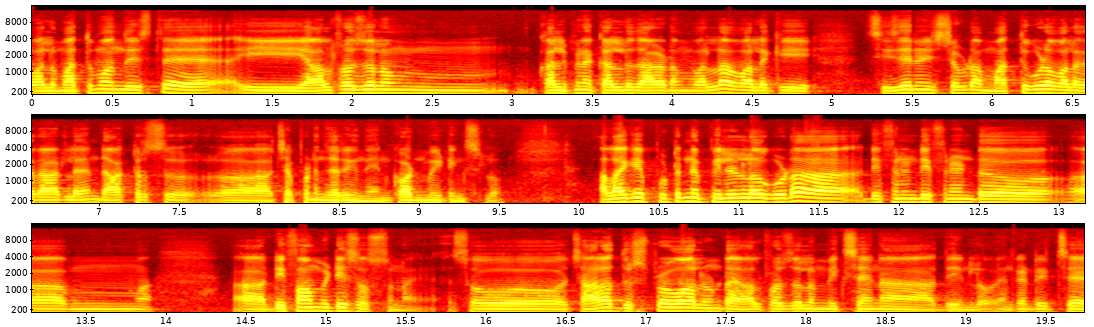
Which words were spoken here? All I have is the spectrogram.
వాళ్ళు మత్తు మందు ఇస్తే ఈ ఆల్ఫ్రాజోలం కలిపిన కళ్ళు తాగడం వల్ల వాళ్ళకి సిజేరియన్ ఇచ్చినప్పుడు ఆ మత్తు కూడా వాళ్ళకి రావట్లేదని డాక్టర్స్ చెప్పడం జరిగింది ఎన్కాడ్ మీటింగ్స్లో. అలాగే పుట్టిన పిల్లల్లో కూడా డిఫరెంట్ డిఫరెంట్ డిఫార్మిటీస్ వస్తున్నాయి. సో చాలా దుష్ప్రభావాలు ఉంటాయి ఆల్ఫ్రాజోలం మిక్స్ అయిన దీనిలో. ఎందుకంటే ఇట్స్ ఏ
